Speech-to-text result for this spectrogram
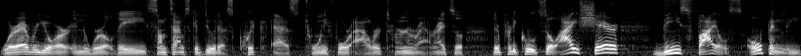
wherever you are in the world. They sometimes could do it as quick as 24 hour turnaround, right? So they're pretty cool. So I share these files openly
